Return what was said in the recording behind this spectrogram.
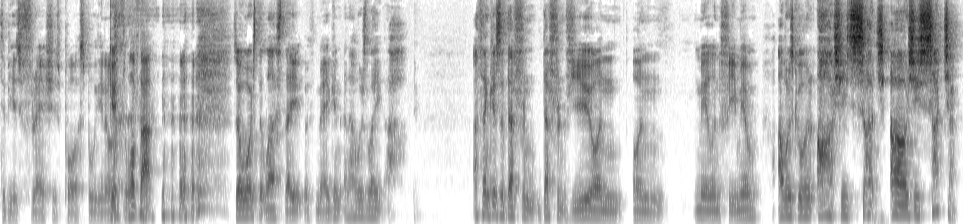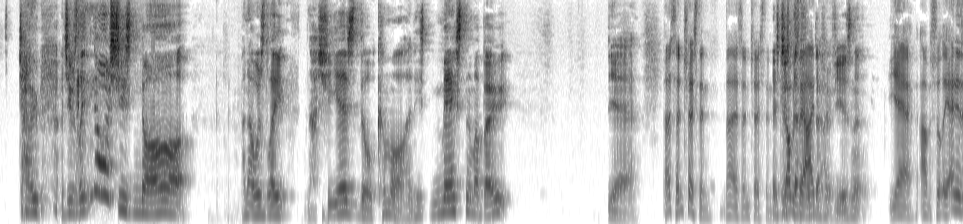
to be as fresh as possible, you know. Good, love that. so I watched it last night with Megan, and I was like, oh, I think it's a different different view on on male and female. I was going, oh, she's such, oh, she's such a cow, and she was like, no, she's not, and I was like, nah, she is though. Come on, he's messing him about. Yeah, that's interesting. That is interesting. It's just different, I, different I, view, isn't it? Yeah, absolutely. And as,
